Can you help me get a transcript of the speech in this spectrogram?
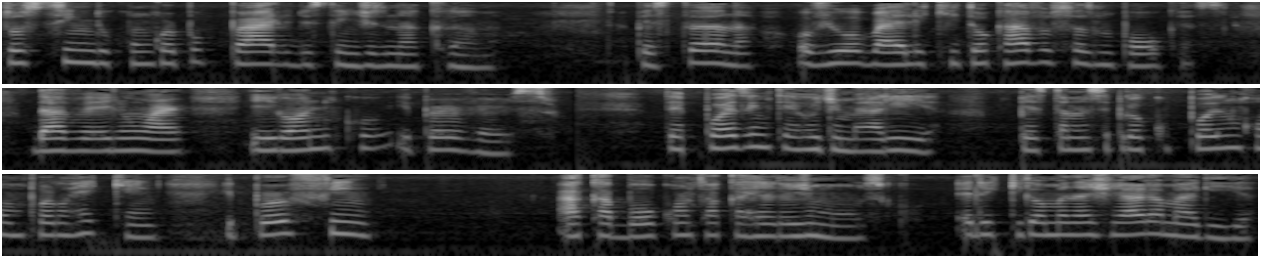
tossindo com o corpo pálido estendido na cama. Pestana ouviu o baile que tocava suas polcas, dava ele um ar irônico e perverso. Depois do enterro de Maria, Pestana se preocupou em compor um requiem e, por fim, acabou com sua carreira de músico. Ele queria homenagear a Maria,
